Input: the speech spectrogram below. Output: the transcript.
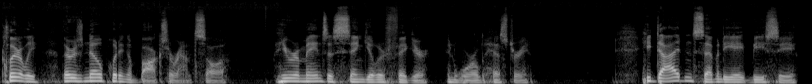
Clearly, there is no putting a box around Sulla. He remains a singular figure in world history. He died in 78 BC,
